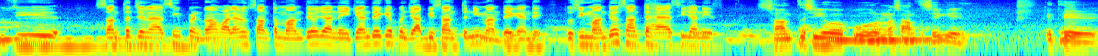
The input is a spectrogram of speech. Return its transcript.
ਤੁਸੀਂ ਸੰਤ ਜਰਨੈਲ ਸਿੰਘ ਭਿੰਡਰਾਂ ਵਾਲਿਆਂ ਨੂੰ ਸੰਤ ਮੰਨਦੇ ਹੋ ਜਾਂ ਨਹੀਂ? ਕਹਿੰਦੇ ਕਿ ਪੰਜਾਬੀ ਸੰਤ ਨਹੀਂ ਮੰਨਦੇ ਕਹਿੰਦੇ। ਤੁਸੀਂ ਮੰਨਦੇ ਹੋ ਸੰਤ ਹੈ ਸੀ ਜਾਂ ਨਹੀਂ? ਸੰਤ ਸੀ ਉਹ ਪੂਰਨ ਸੰਤ ਸੀਗੇ। ਕਿਤੇ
